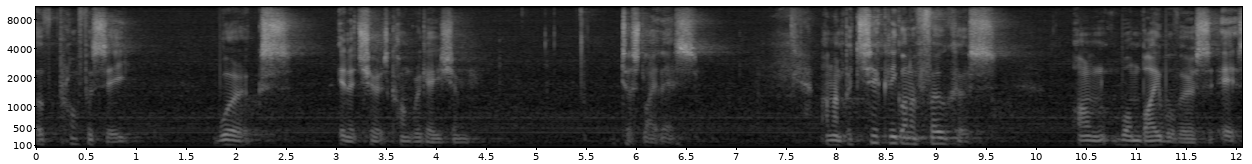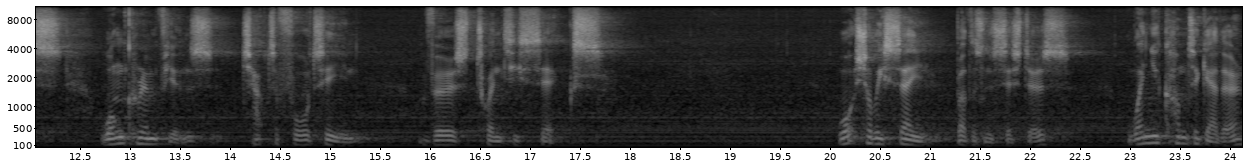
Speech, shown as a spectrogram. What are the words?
of prophecy works in a church congregation, just like this. And I'm particularly going to focus on one Bible verse. It's 1 Corinthians chapter 14, verse 26. What shall we say, brothers and sisters? When you come together,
